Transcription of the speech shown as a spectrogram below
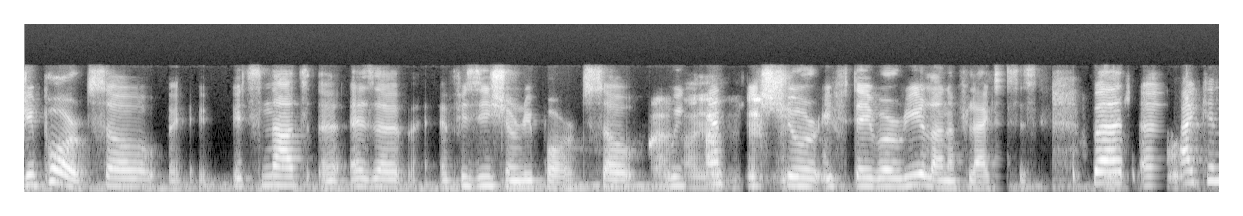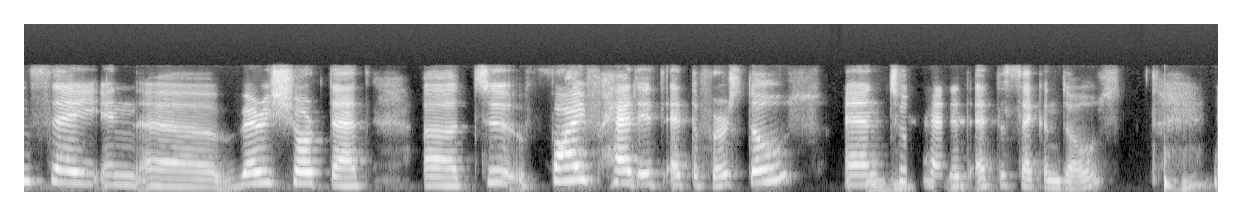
report. So it's not uh, as a, a, physician report. So we can't be sure if they were real anaphylaxis. But uh, I can say in very short that two, five had it at the first dose and mm-hmm. two had it at the second dose. Mm-hmm.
